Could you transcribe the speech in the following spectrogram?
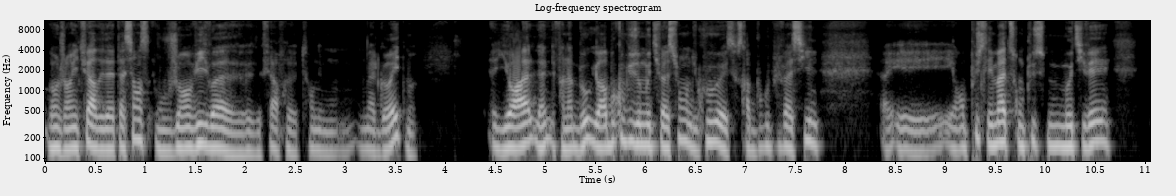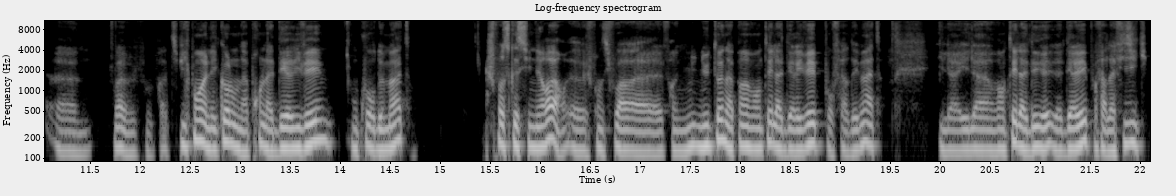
«Bon, j'ai envie de faire des data science» ou «J'ai envie, de faire tourner mon algorithme», il y aura beaucoup plus de motivation du coup et ce sera beaucoup plus facile et en plus les maths seront plus motivés. Typiquement à l'école, on apprend la dérivée en cours de maths. Je pense que c'est une erreur, heu, je pense qu'il faut, enfin Newton n'a pas inventé la dérivée pour faire des maths. Il a inventé la dé la dérivée pour faire de la physique.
